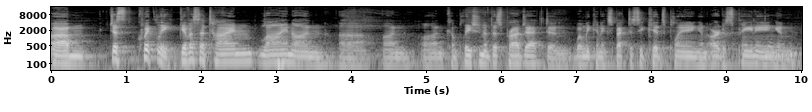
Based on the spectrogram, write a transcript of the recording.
um, just quickly, give us a timeline on uh, on on completion of this project and when we can expect to see kids playing and artists painting and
